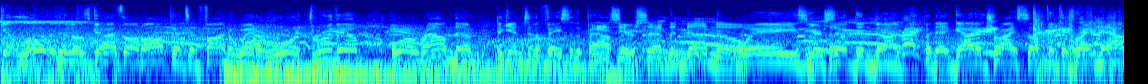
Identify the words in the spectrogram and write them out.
Get lower than those guys on offense and find a way to roar through them or around them to get into the face of the passer. Easier said than done, though. Way easier said than done. But they've got to try something because right now,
